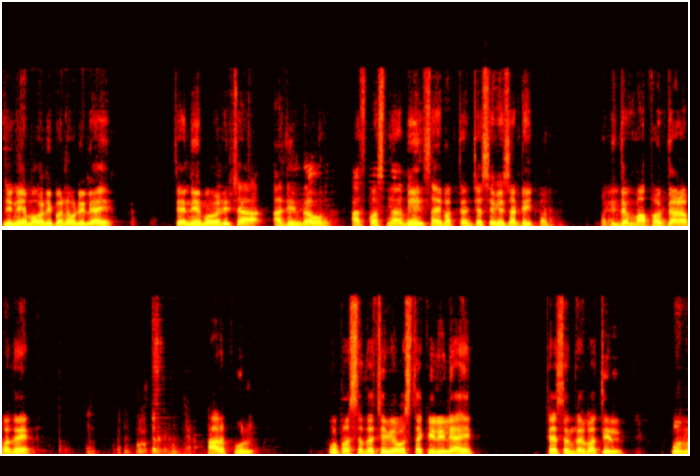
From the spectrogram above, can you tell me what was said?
जी नियमावली बनवलेली आहे त्या नियमावलीच्या अधीन राहून आजपासून आम्ही साई भक्तांच्या सेवेसाठी एकदम माफक दरामध्ये हार फुल व प्रसादाची व्यवस्था केलेली आहे. त्या संदर्भातील पूर्ण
